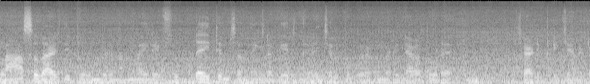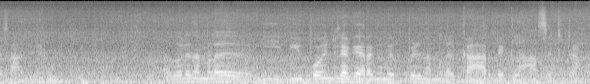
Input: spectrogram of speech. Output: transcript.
ഗ്ലാസ് താഴ്ത്തി പോകുമ്പോഴും നമ്മളതിൽ ഫുഡ് ഐറ്റംസ് എന്തെങ്കിലുമൊക്കെ ഇരുന്ന് ചിലപ്പോൾ കുരങ്ങന്മാരിന്റെ അകത്തൂടെ ചാടി പിടിക്കാനൊക്കെ സാധ്യതയുണ്ട്. അതുപോലെ നമ്മൾ ഈ വ്യൂ പോയിന്റിലൊക്കെ ഇറങ്ങുമ്പോൾ എപ്പോഴും നമ്മൾ കാറിലെ ഗ്ലാസ് ഇട്ടിട്ടാണ്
